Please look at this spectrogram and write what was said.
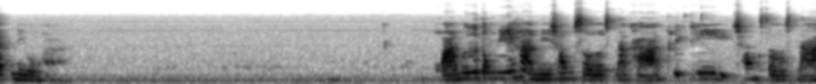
Add New ค่ะ ขวามือตรงนี้ค่ะมีช่อง Search นะคะ คลิกที่ช่อง Search นะ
